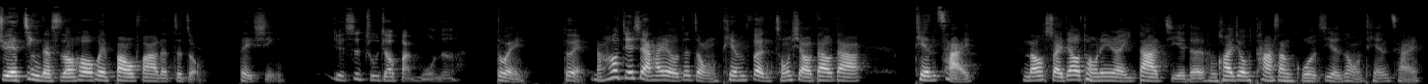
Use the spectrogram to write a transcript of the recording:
绝境的时候会爆发的这种类型，也是主角板模呢。对对，然后接下来还有这种天分，从小到大天才，然后甩掉同龄人一大截的，很快就踏上国际的这种天才，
